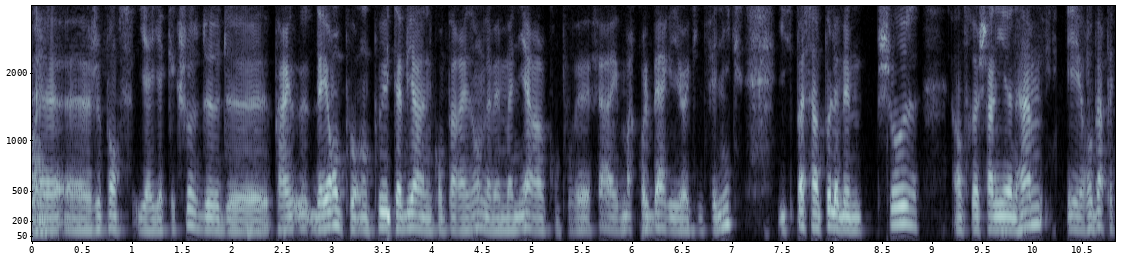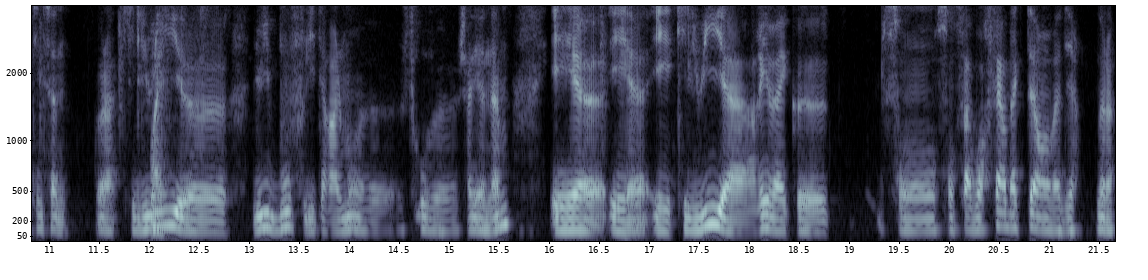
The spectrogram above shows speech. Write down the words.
Euh, euh, je pense. Il y, a quelque chose de. D'ailleurs, on peut, on peut établir une comparaison de la même manière qu'on pouvait faire avec Mark Wahlberg et Joaquin Phoenix. Il se passe un peu la même chose entre Charlie Hunnam et Robert Pattinson. Voilà, qui lui, lui bouffe littéralement, je trouve, Charlie Hunnam, et, et, et, qui lui arrive avec son, savoir-faire d'acteur, on va dire. Voilà.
